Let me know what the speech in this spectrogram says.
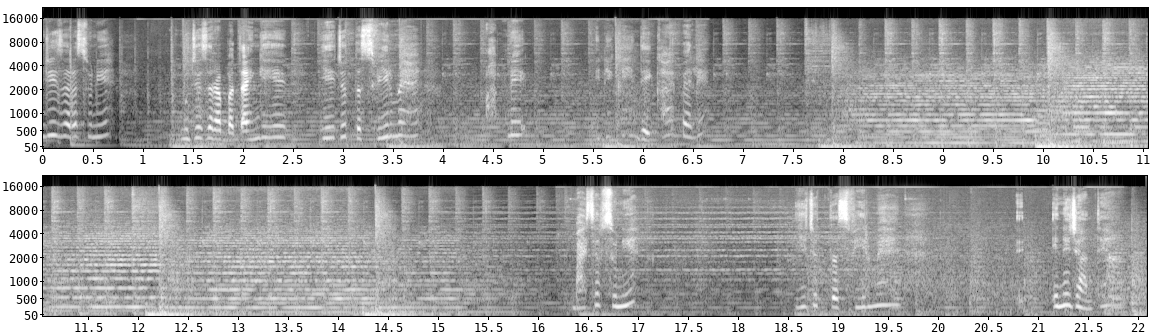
बहन जी, ज़रा सुनिए। मुझे ज़रा बताएँगे ये ये जो तस्वीर में है, आपने इन्हें कहीं देखा है पहले? भाई साहब, सुनिए। ये जो तस्वीर में है इन्हें जानते हैं आप?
